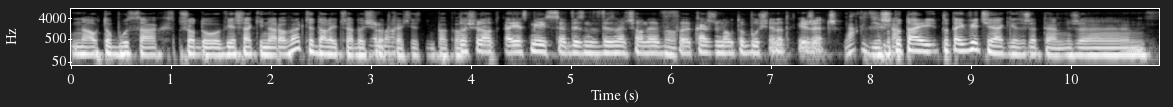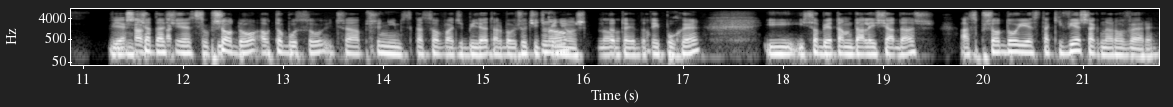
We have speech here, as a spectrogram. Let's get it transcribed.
na autobusach z przodu wieszaki na rower, czy dalej trzeba do środka się z nim pakować? Do środka, jest miejsce wyznaczone w no. każdym autobusie na takie rzeczy. Jak wieszaki? Tutaj, tutaj wiecie jak jest, że ten, że Wieszasz, Siada tak, się z przodu autobusu i trzeba przy nim skasować bilet albo wrzucić no, pieniążki no. do, tej, do tej puchy i, i sobie tam dalej siadasz, a z przodu jest taki wieszak na rowery.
